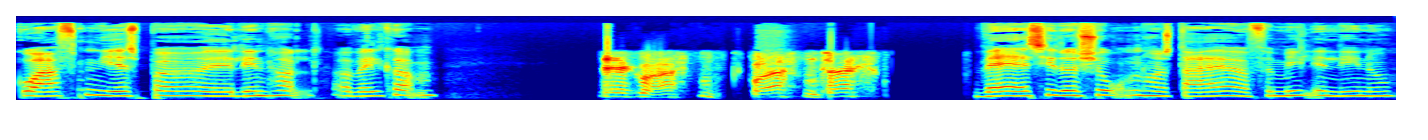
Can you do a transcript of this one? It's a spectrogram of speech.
God aften Jesper øh, Lindholdt, og velkommen. Ja, god aften. God aften, tak. Hvad er situationen hos dig og familien lige nu?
